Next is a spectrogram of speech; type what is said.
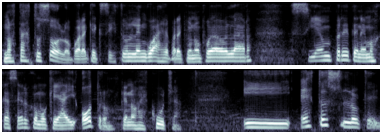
No estás tú solo. Para que exista un lenguaje, para que uno pueda hablar, siempre tenemos que hacer como que hay otro que nos escucha. Y esto es lo que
